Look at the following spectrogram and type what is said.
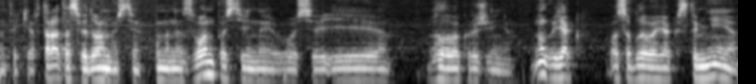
ну, таке, втрата свідомості. У мене дзвон постійний в і головокружіння. Ну, як, особливо як стемніє.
